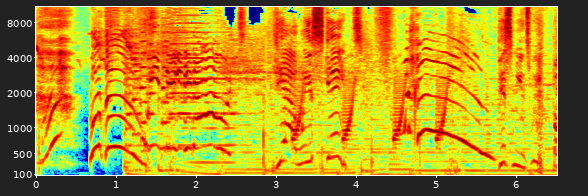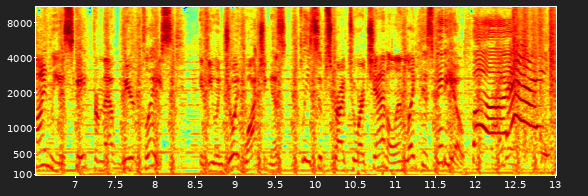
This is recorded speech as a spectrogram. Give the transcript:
Woohoo! We made it out! Yeah, we escaped! This means we finally escaped from that weird place. If you enjoyed watching us, please subscribe to our channel and like this video. Bye! Bye!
